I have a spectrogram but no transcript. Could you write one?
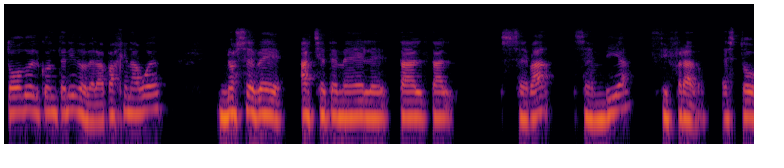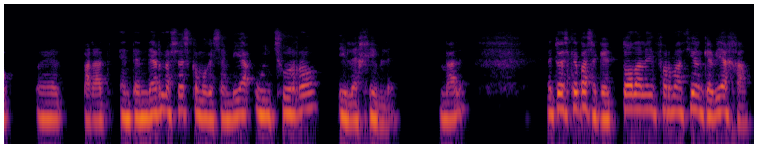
todo el contenido de la página web, no se ve HTML tal, tal, se va, se envía cifrado. Esto, eh, para entendernos, es como que se envía un churro ilegible, ¿vale? Entonces, ¿qué pasa? Que toda la información que viaja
